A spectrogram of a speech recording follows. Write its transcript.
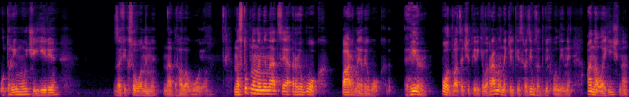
утримуючи гірі зафіксованими над головою. Наступна номінація ривок, парний ривок. Гір по 24 кг на кількість разів за 2 хвилини. Аналогічна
